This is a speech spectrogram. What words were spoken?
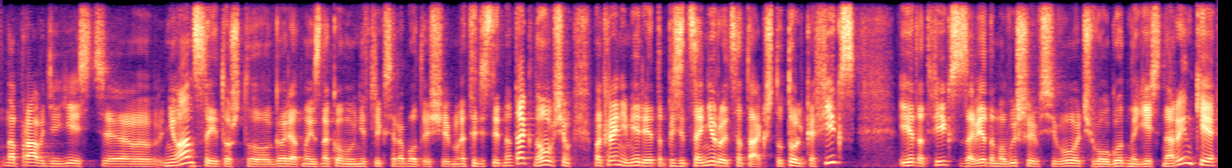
на правде есть э, нюансы, и то, что говорят мои знакомые в Netflix работающие, это действительно так, но, в общем, по крайней мере, это позиционируется так, что только фикс, и этот фикс заведомо выше всего чего угодно есть на рынке,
